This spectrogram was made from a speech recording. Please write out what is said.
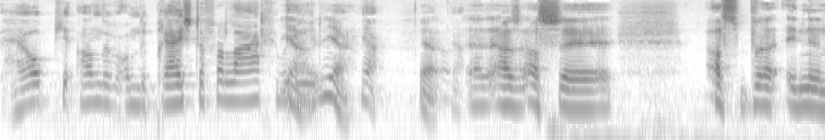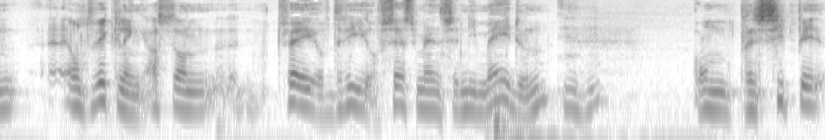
help je anderen om de prijs te verlagen? Ja, ja. Ja. Als, als, als in een ontwikkeling, als dan twee of drie of zes mensen niet meedoen, Mhm. Om principe,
